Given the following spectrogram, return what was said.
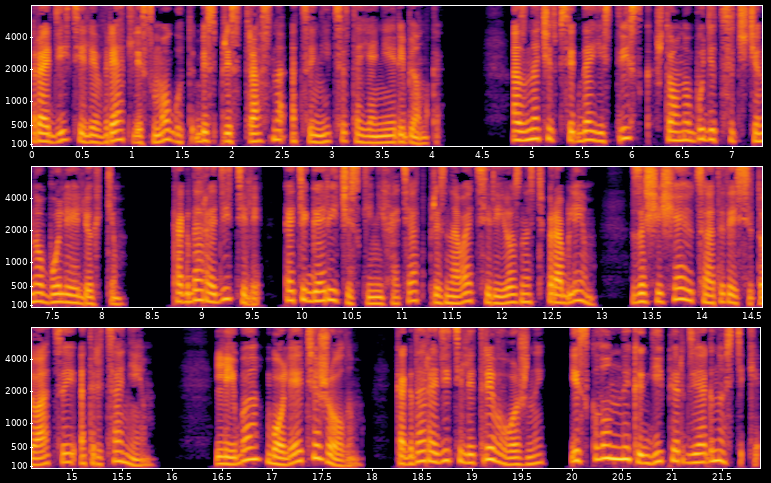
Родители вряд ли смогут беспристрастно оценить состояние ребенка. А значит, всегда есть риск, что оно будет сочтено более легким. Когда родители категорически не хотят признавать серьезность проблем, защищаются от этой ситуации отрицанием. Либо более тяжелым, когда родители тревожны и склонны к гипердиагностике.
